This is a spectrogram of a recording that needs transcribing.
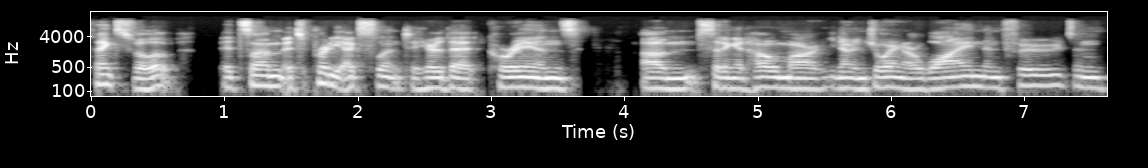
Thanks, Philip. It's um it's pretty excellent to hear that Koreans um sitting at home are you know enjoying our wine and foods and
